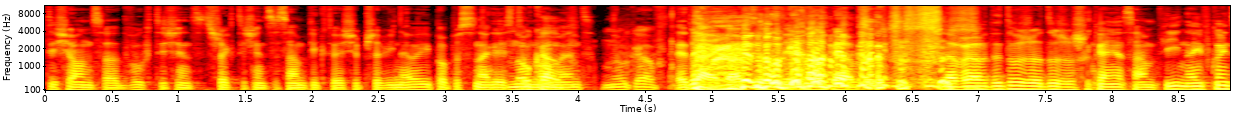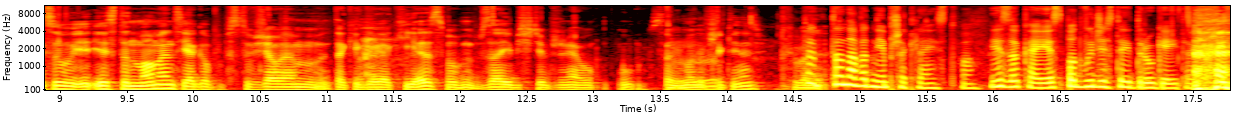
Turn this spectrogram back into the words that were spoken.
tysiąca, dwóch tysięcy, trzech tysięcy sampli, które się przewinęły i po prostu nagle jest No ten cap. moment. No cap. E, tak, absolutnie, no, cap. Naprawdę dużo, dużo szukania sampli. No i w końcu jest ten moment, ja go po prostu wziąłem takiego, jaki jest, bo zajebiście brzmiał... U, sorry, mogę przeklinać? Chyba To, to nawet nie przekleństwo. Jest okej, jest po 22. Tak.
